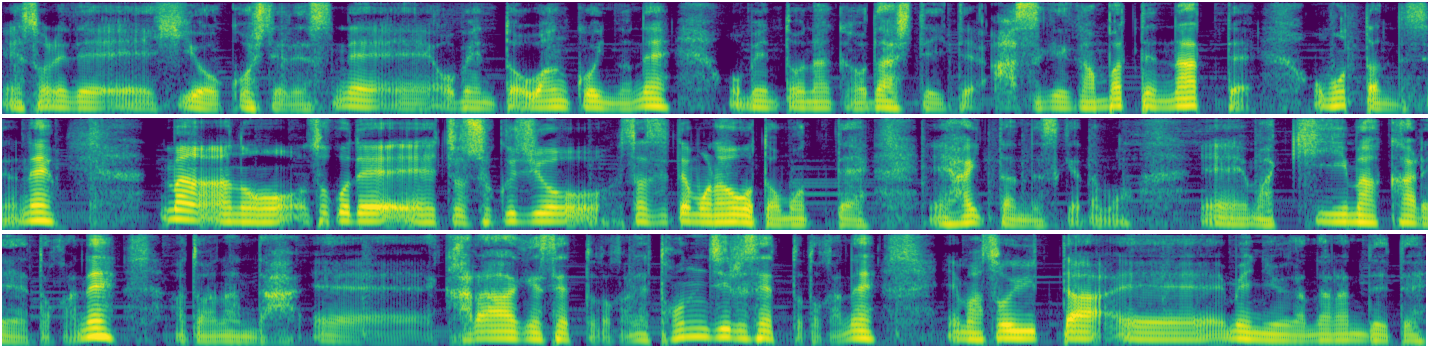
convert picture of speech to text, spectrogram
えー、それで、火を起こしてですね、えお弁当ワンコインのねお弁当なんかを出していてあすげえ頑張ってんなって思ったんですよね。まあ、あのそこで、えー、ちょ食事をさせてもらおうと思って、えー、入ったんですけども、えー、まあ、キーマカレーとかね、あとはなんだ、えー、唐揚げセットとかね、豚汁セットとかね、えまあ、そういった、えメニューが並んでいて、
